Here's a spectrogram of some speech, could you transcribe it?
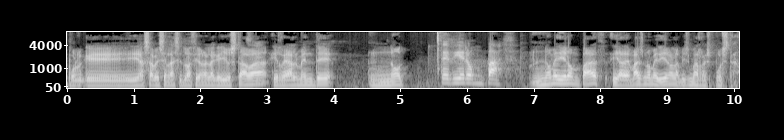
porque ya sabes en la situación en la que yo estaba y realmente no te dieron paz. No me dieron paz y además no me dieron la misma respuesta.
